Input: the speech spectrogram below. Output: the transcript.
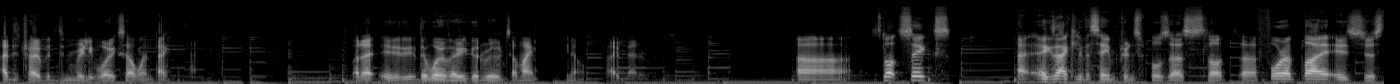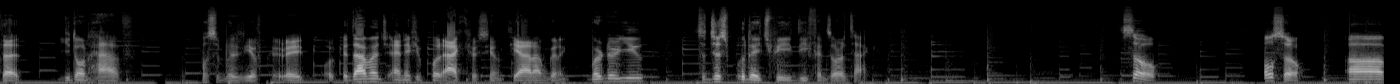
I did try it, but it didn't really work, so I went back to tank. But uh, it, there were very good runes. I might, you know, try better runes. Uh, slot six, uh, exactly the same principles as slot uh, four apply. It's just that you don't have the possibility of create or damage, and if you put accuracy on Tiana, I'm gonna murder you. So just put HP, defense, or attack. So, also, uh,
